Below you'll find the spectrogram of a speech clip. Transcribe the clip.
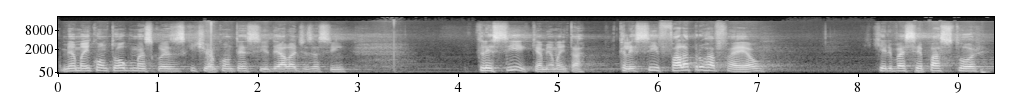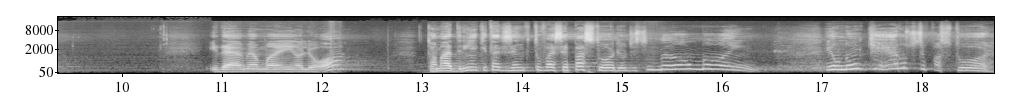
Minha mãe contou algumas coisas que tinham acontecido e ela diz assim: Cleci, que é a minha mãe, tá? Cleci, fala para o Rafael que ele vai ser pastor. E daí a minha mãe olhou, ó, oh, tua madrinha aqui está dizendo que tu vai ser pastor. Eu disse, não, mãe, eu não quero ser pastor.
